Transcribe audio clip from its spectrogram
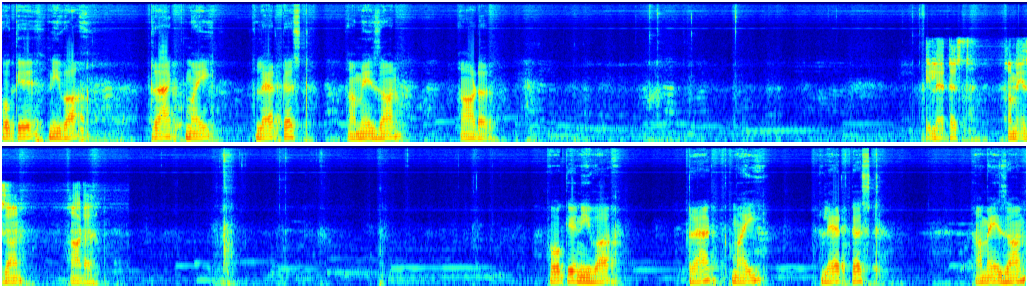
okay Neeva track my latest Amazon order latest Amazon order okay Neeva track my latest Amazon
